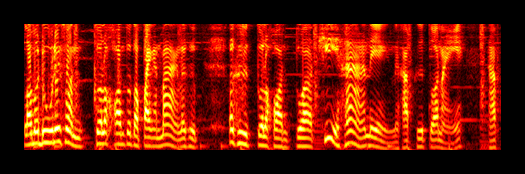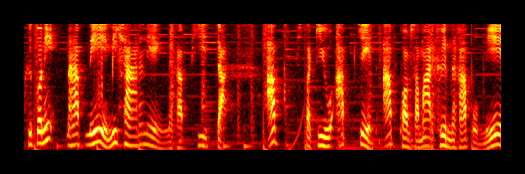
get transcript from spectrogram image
เรามาดูในส่วนตัวละครตัวต่อไปกันบ้างก็คือก็คือตัวละครตัวที่ 5 นั่นเองนะครับคือตัวไหน นะครับคือตัวนี้นะครับนี่มิชานั่นเองนะครับที่จะอัพสกิลอัพเกรดอัพความสามารถขึ้นนะครับผมนี่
